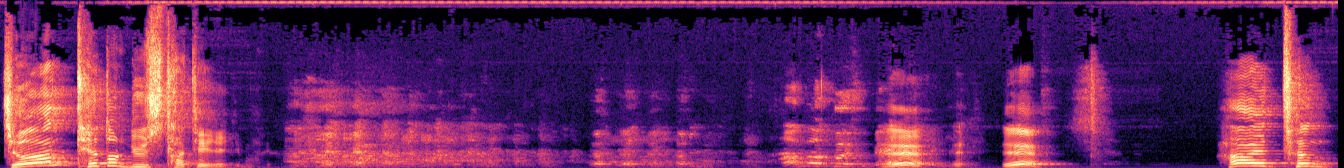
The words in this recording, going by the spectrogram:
저한테도 뉴스타트 얘기 말이에요. 예, 예, 예. 하여튼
